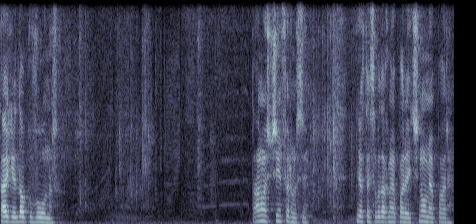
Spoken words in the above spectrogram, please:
Hai că îl dau cu Voner. Dar nu știu ce infernul se. Ia stai să văd dacă mi-apare aici. Nu mi-apare.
